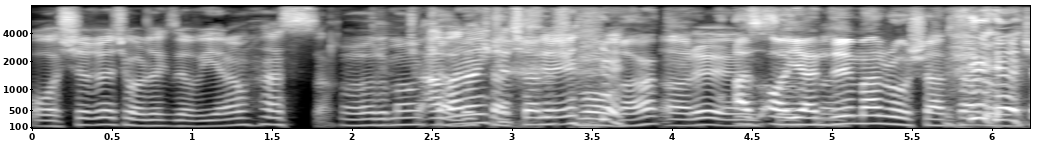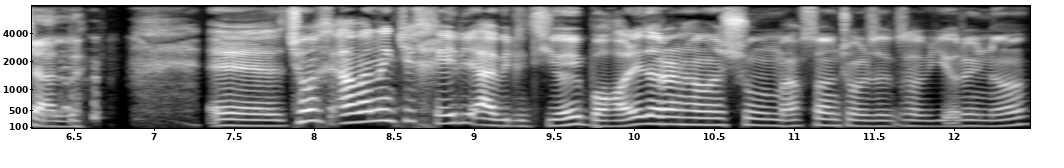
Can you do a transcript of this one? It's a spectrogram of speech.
عاشق چارلز زاویر هم هستم. آره من اولا که خیلی واقعا آره از آینده من روشنتر کله. چون اولا که خیلی ability های باحالی دارن همشون مخصوصا چارلز زاویر و اینا.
